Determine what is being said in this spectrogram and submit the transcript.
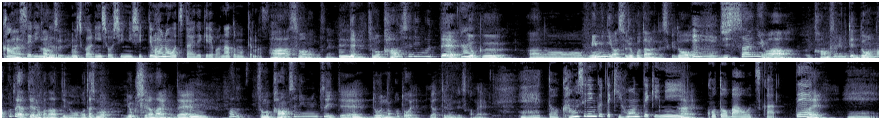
カウンセリング、はい、もしくは臨床心理士っていうものをお伝えできればなと思ってます。ああ、そうなんですね、うん、で、そのカウンセリングって、よく、はい、あの、耳にはすることあるんですけど、えー、実際にはカウンセリングってどんなことやってるのかなっていうのを私もよく知らないので、うん、まず、そのカウンセリングについて、どんなことをやってるんですかね、うん、えっ、ー、と、カウンセリングって基本的に言葉を使って、はい、えー、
